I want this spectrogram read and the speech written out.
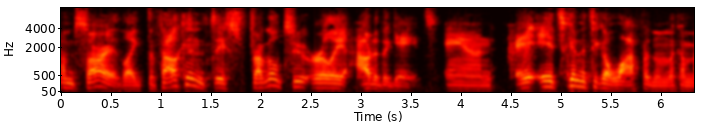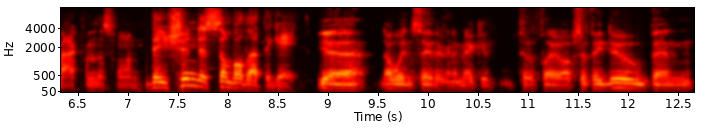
I'm sorry. Like the Falcons, they struggled too early out of the gates, and it, it's going to take a lot for them to come back from this one. They shouldn't have stumbled at the gate. Yeah, I wouldn't say they're going to make it to the playoffs. If they do, then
